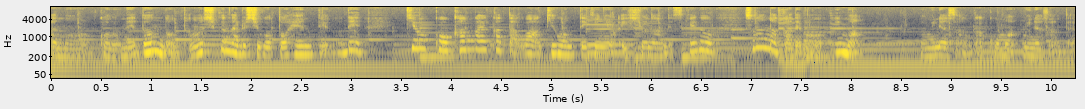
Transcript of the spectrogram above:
あのこのねどんどん楽しくなる仕事編っていうので一応こう考え方は基本的には一緒なんですけどその中でも今皆さんが困皆さんだっ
